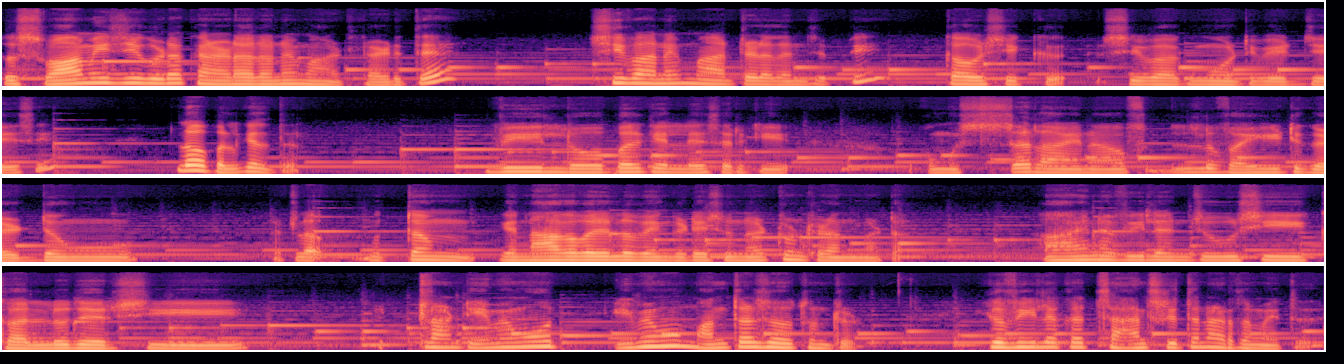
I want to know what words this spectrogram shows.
సో స్వామీజీ కూడా కన్నడలోనే మాట్లాడితే శివానే మాట్లాడాలని చెప్పి కౌశిక్ శివకు మోటివేట్ చేసి లోపలికి వెళ్తారు. వీళ్ళు లోపలికి వెళ్ళేసరికి ఒక ముసలు ఆయన ఫుల్ వైట్ గడ్డము అట్లా మొత్తం ఇక నాగవల్లిలో వెంకటేష్ ఉన్నట్టు ఉంటాడు అనమాట ఆయన వీళ్ళని చూసి కళ్ళు తెరిచి ఇట్లాంటి ఏమేమో ఏమేమో మంత్రాలు చదువుతుంటాడు. ఇక వీళ్ళకి అది సాంస్క్రిత్ అని అర్థమవుతుంది.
